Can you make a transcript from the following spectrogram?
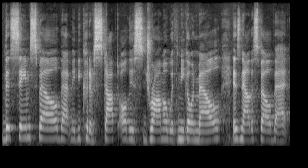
this same spell that maybe could have stopped all this drama with Niko and Mel is now the spell that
